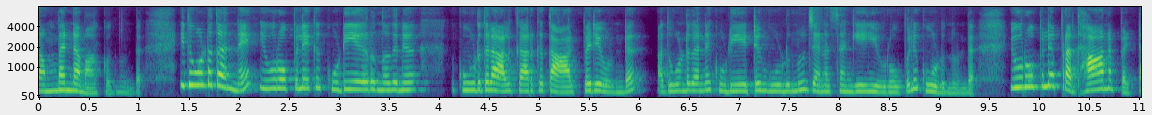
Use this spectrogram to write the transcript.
സമ്പന്നമാക്കുന്നുണ്ട്. ഇതുകൊണ്ട് തന്നെ യൂറോപ്പിലേക്ക് കുടിയേറുന്നതിന് കൂടുതൽ ആൾക്കാർക്ക് താല്പര്യമുണ്ട്. അതുകൊണ്ട് തന്നെ കുടിയേറ്റം കൂടുന്നു ജനസംഖ്യയും യൂറോപ്പിൽ കൂടുന്നുണ്ട്. യൂറോപ്പിലെ പ്രധാനപ്പെട്ട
